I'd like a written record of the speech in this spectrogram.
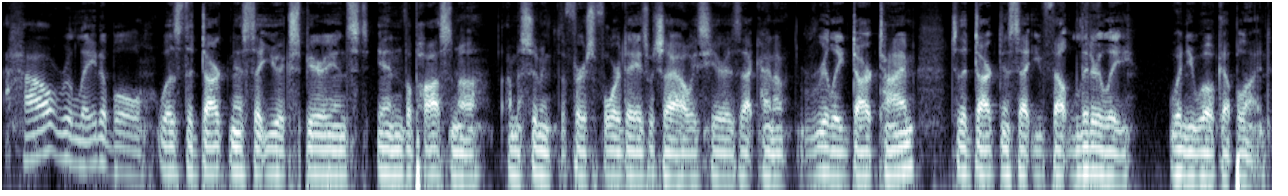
How relatable was the darkness that you experienced in Vipassana? I'm assuming the first four days, which I always hear is that kind of really dark time, to the darkness that you felt literally when you woke up blind.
